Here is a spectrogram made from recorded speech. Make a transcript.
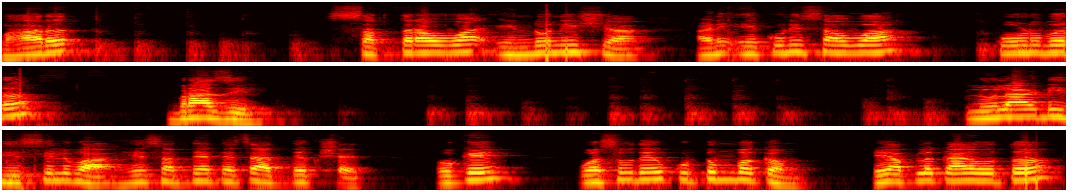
भारत सतरावा इंडोनेशिया. आणि एकोणीसावा कोण बरं? ब्राझील. लुला डी सिल्वा हे सध्या त्याचे अध्यक्ष आहेत. ओके? वसुदेव कुटुंबकम. हे आपलं काय होतं?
